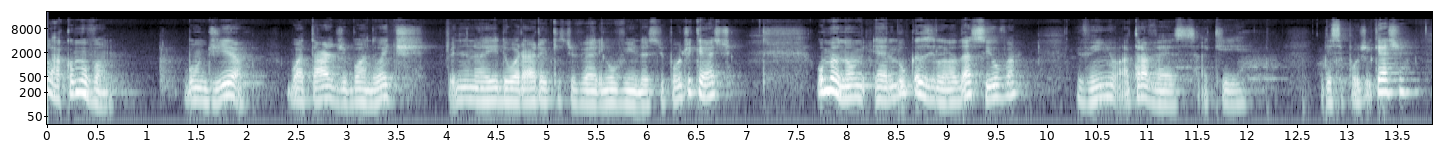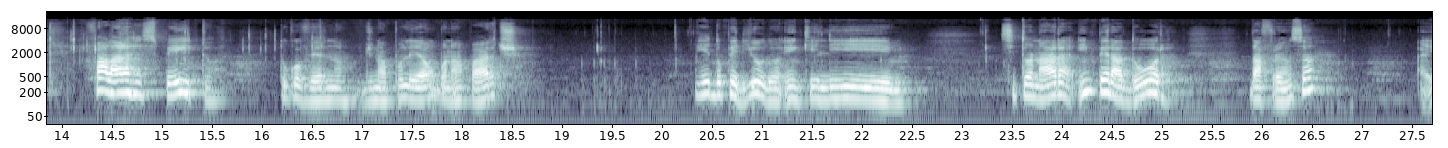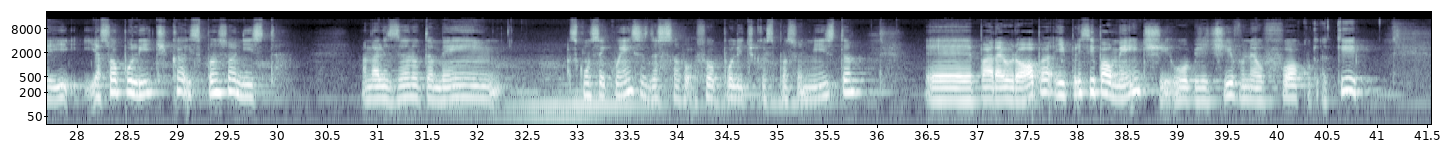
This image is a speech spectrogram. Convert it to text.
Olá, como vão? Bom dia, boa tarde, boa noite, dependendo aí do horário que estiverem ouvindo esse podcast. O meu nome é Lucas Ilana da Silva e venho através aqui desse podcast falar a respeito do governo de Napoleão Bonaparte e do período em que ele se tornara imperador da França e, a sua política expansionista, analisando também as consequências dessa sua política expansionista é, para a Europa e principalmente o objetivo, né, o foco aqui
